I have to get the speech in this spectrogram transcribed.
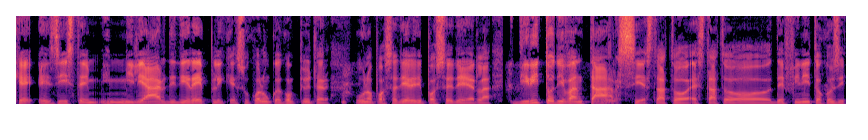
che esiste in miliardi di repliche su qualunque computer, uno possa dire di possederla. Diritto di vantarsi è stato, è stato definito così.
